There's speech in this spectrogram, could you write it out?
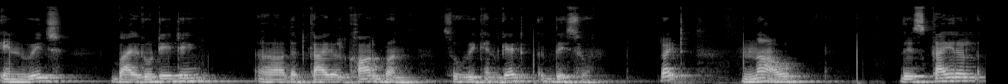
in which by rotating uh, that chiral carbon so we can get this one right? Now this chiral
